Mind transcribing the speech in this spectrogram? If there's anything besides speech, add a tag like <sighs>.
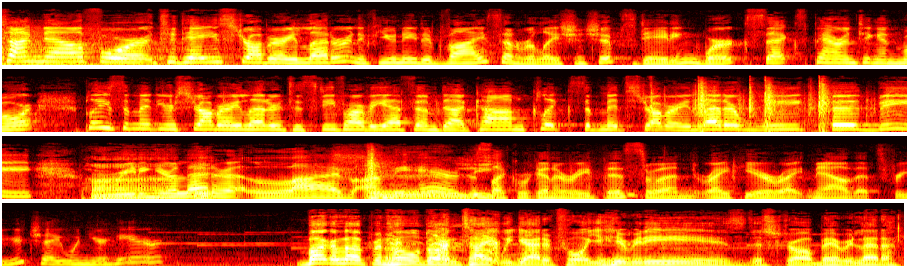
Time now for today's Strawberry Letter. And if you need advice on relationships, dating, work, sex, parenting, and more, please submit your Strawberry Letter to steveharveyfm.com. Click Submit Strawberry Letter. We could be Pop reading your letter live on the air, just like we're going to read this one right here, right now. That's for you, Che, when you're here. Buckle up and hold on tight. We got it for you. Here it is the Strawberry Letter.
